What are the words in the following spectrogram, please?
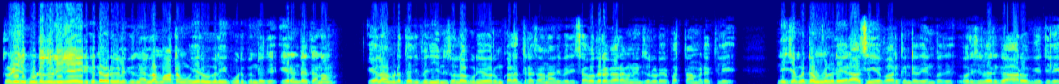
தொழில் கூட்டு தொழிலே இருக்கின்றவர்களுக்கு நல்ல மாற்றம் உயர்வுகளை கொடுக்கின்றது. இரண்டு தனம் ஏழாம் இடத்ததிபதி என்று சொல்லக்கூடியவரும் களத்திர சாணாதிபதி சகோதரகாரகன் என்று சொல்லக்கூடிய பத்தாம் இடத்திலே நீச்சமற்ற உங்களுடைய ராசியை பார்க்கின்றது என்பது ஒரு சிலருக்கு ஆரோக்கியத்திலே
